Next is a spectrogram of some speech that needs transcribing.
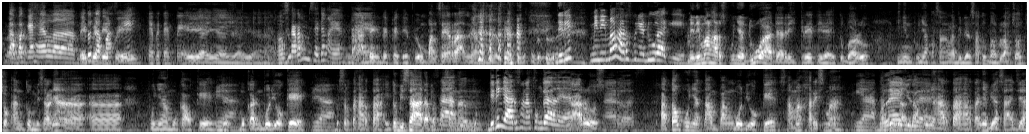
nggak Ah. pakai helm. Itu udah pasti TPTP. iya iya iya iya Kalau sekarang masih ada nggak ya? nggak ada ya? yang TPTP umpan serak sekarang. Jadi minimal harus punya dua Gi. minimal harus punya dua dari kriteria itu baru ingin punya pasangan lebih dari satu barulah cocok antum misalnya eh, eh, punya muka oke Iya. muka dan body oke Iya. beserta harta itu bisa dapat Bisa, pasangan Bu. Jadi nggak harus anak tunggal ya? Nggak harus. Harus. atau punya tampang body oke sama karisma Tapi boleh nggak- juga. nggak punya harta, hartanya biasa aja.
